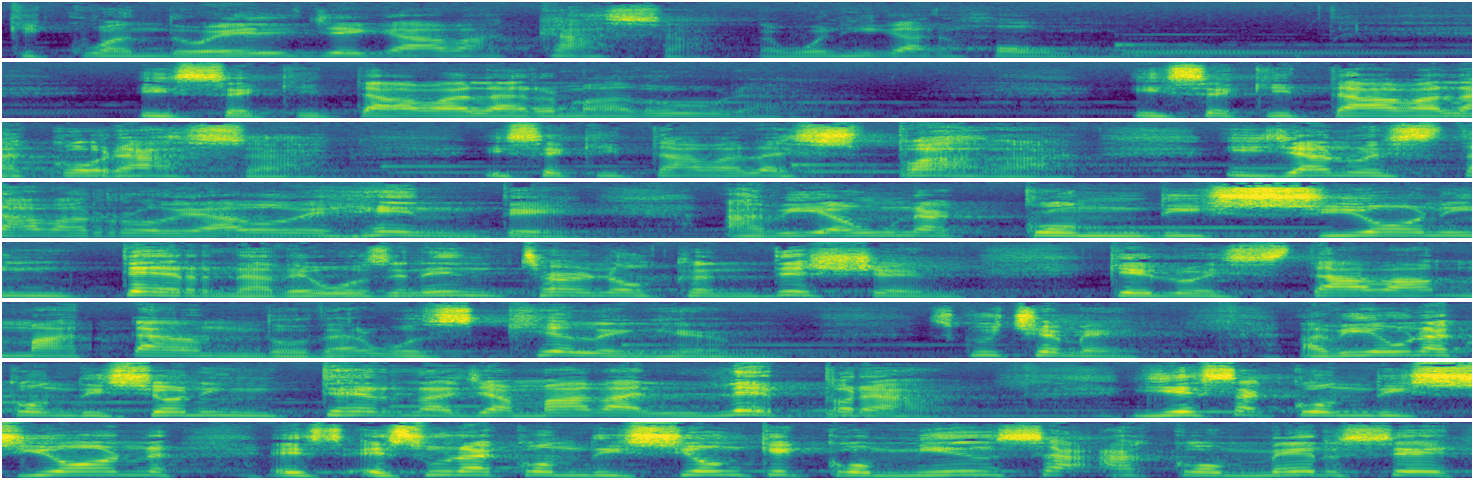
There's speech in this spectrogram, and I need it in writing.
que cuando él llegaba a casa, when he got home, y se quitaba la armadura, y se quitaba la coraza, y se quitaba la espada, y ya no estaba rodeado de gente, había una condición interna, there was an internal condition que lo estaba matando, that was killing him. Escúcheme, había una condición interna llamada lepra. Y esa condición es, es, una condición que comienza a comerse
